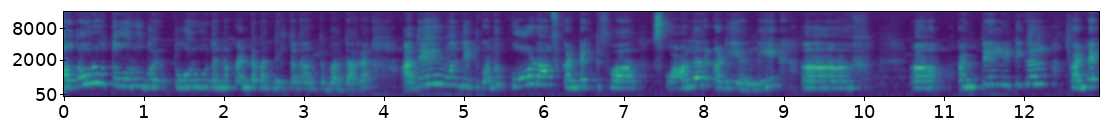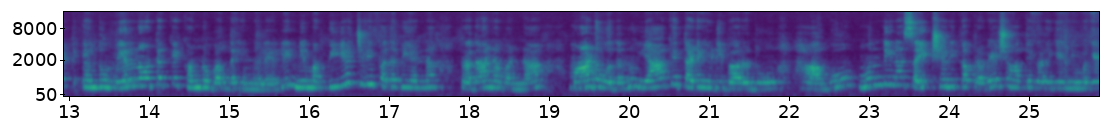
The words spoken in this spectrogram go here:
ಅಗೌರವ ತೋರು ತೋರುವುದನ್ನು ಕಂಡು ಬಂದಿರ್ತದ ಅಂತ ಬರ್ದಾರ. ಅದೇ ಒಂದು ಇಟ್ಕೊಂಡು code of conduct for scholar ಅಡಿಯಲ್ಲಿ ಅಂಟೆಲಿಟಿಕಲ್ ಕಂಡಕ್ಟ್ ಎಂದು ಮೇಲ್ನೋಟಕ್ಕೆ ಕಂಡು ಬಂದ ಹಿನ್ನೆಲೆಯಲ್ಲಿ ನಿಮ್ಮ ಪಿ ಎಚ್ ಡಿ ಪದವಿಯನ್ನು ಪ್ರದಾನವನ್ನು ಮಾಡುವುದನ್ನು ಯಾಕೆ ತಡೆ ಹಿಡಿಬಾರದು? ಹಾಗೂ ಮುಂದಿನ ಶೈಕ್ಷಣಿಕ ಪ್ರವೇಶಾತಿಗಳಿಗೆ ನಿಮಗೆ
